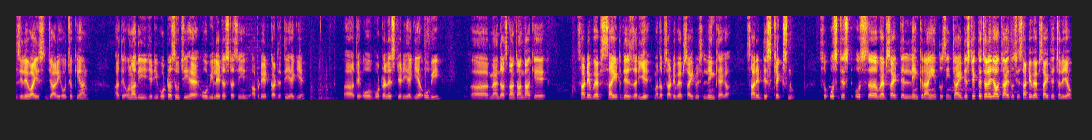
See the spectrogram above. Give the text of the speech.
ਜ਼ਿਲ੍ਹੇ ਵਾਈਜ਼ ਜਾਰੀ ਹੋ ਚੁੱਕੀਆਂ ਹਨ ਅਤੇ ਉਹਨਾਂ ਦੀ ਜਿਹੜੀ ਵੋਟਰ ਸੂਚੀ ਹੈ ਉਹ ਵੀ ਲੇਟੈਸਟ ਅਸੀਂ ਅਪਡੇਟ ਕਰ ਦਿੱਤੀ ਹੈਗੀ ਹੈ। ਅ, ਤੇ ਉਹ ਵੋਟਰ ਲਿਸਟ ਜਿਹੜੀ ਹੈਗੀ ਹੈ ਉਹ ਵੀ ਮੈਂ ਦੱਸਣਾ ਚਾਹੁੰਦਾ ਕਿ ਸਾਡੇ ਵੈਬਸਾਈਟ ਦੇ ਜ਼ਰੀਏ ਮਤਲਬ ਸਾਡੇ ਵੈਬਸਾਈਟ ਵਿੱਚ ਲਿੰਕ ਹੈਗਾ ਸਾਰੇ ਡਿਸਟ੍ਰਿਕਟਸ ਨੂੰ। ਸੋ ਉਸ ਡਿਸਟ ਉਸ uh, ਵੈਬਸਾਈਟ ਤੇ ਲਿੰਕ ਰਾਹੀਂ ਤੁਸੀਂ ਚਾਹੇ ਡਿਸਟ੍ਰਿਕਟ ਤੇ ਚਲੇ ਜਾਓ, ਚਾਹੇ ਤੁਸੀਂ ਸਾਡੇ ਵੈਬਸਾਈਟ ਤੇ ਚਲੇ ਜਾਓ,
